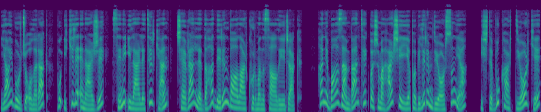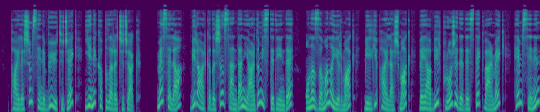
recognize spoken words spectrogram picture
Yay burcu olarak bu ikili enerji seni ilerletirken çevrenle daha derin bağlar kurmanı sağlayacak. Hani bazen ben tek başıma her şeyi yapabilirim diyorsun ya, işte bu kart diyor ki paylaşım seni büyütecek, yeni kapılar açacak. Mesela bir arkadaşın senden yardım istediğinde ona zaman ayırmak, bilgi paylaşmak veya bir projede destek vermek hem senin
